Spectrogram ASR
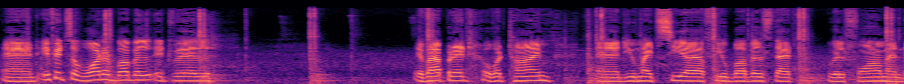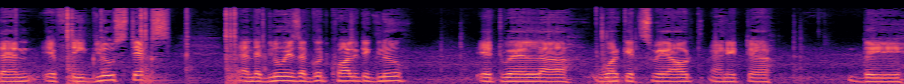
And if it's a water bubble it will evaporate over time. And you might see a few bubbles that will form. And then if the glue sticks and the glue is a good quality glue. It will uh, work its way out and it uh, the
